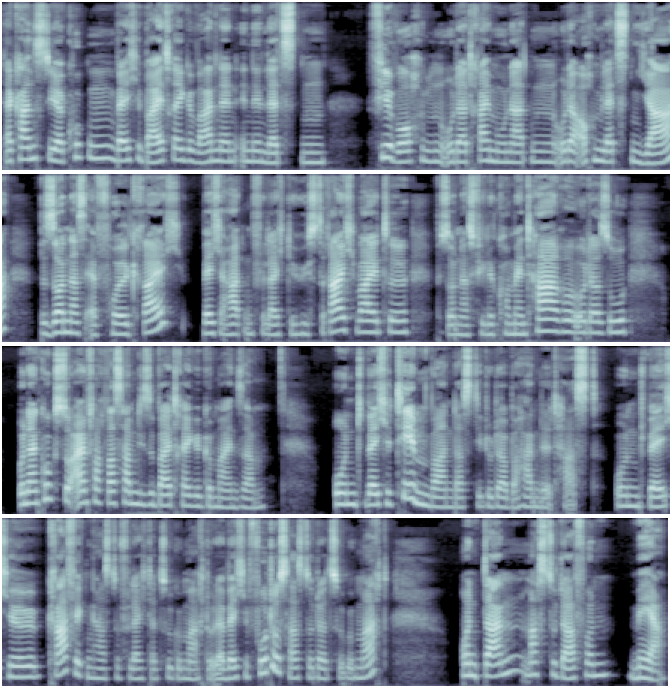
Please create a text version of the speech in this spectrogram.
Da kannst du ja gucken, welche Beiträge waren denn in den letzten vier Wochen oder drei Monaten oder auch im letzten Jahr besonders erfolgreich. Welche hatten vielleicht die höchste Reichweite, besonders viele Kommentare oder so. Und dann guckst du einfach, was haben diese Beiträge gemeinsam. Und welche Themen waren das, die du da behandelt hast? Und welche Grafiken hast du vielleicht dazu gemacht oder welche Fotos hast du dazu gemacht? Und dann machst du davon mehr.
